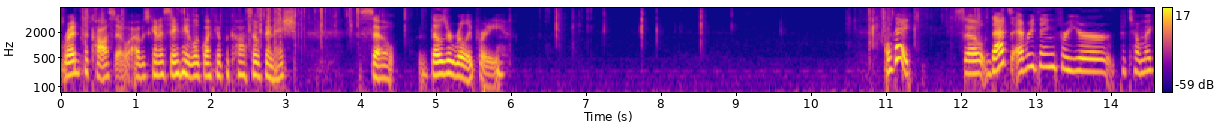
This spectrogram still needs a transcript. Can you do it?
Red Picasso. I was going to say they look like a Picasso finish. So, those are really pretty. Okay, so that's everything for your Potomac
